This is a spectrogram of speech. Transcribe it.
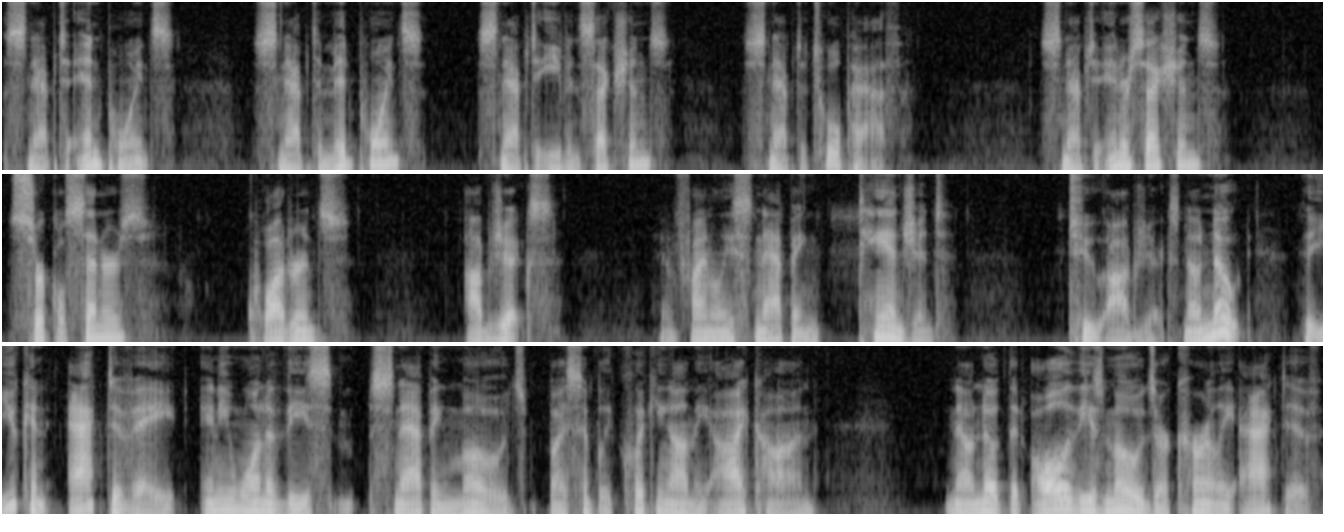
snap to endpoints, snap to midpoints, snap to even sections, snap to toolpath, snap to intersections, circle centers, quadrants, objects, and finally snapping tangent to objects. Now note that you can activate any one of these snapping modes by simply clicking on the icon. Now note that all of these modes are currently active.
